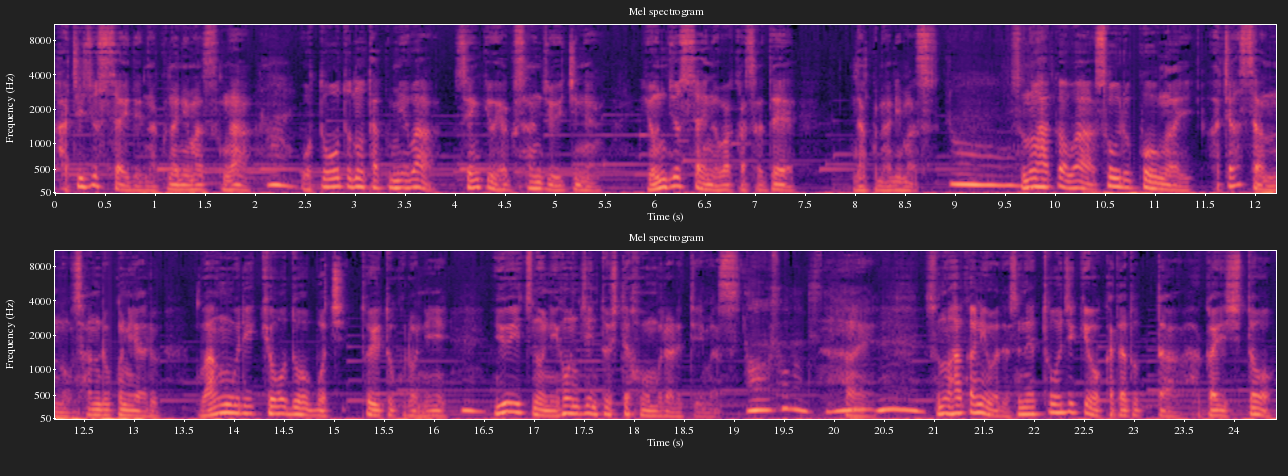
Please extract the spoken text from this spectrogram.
80歳で亡くなりますが、はい、弟の匠は1931年40歳の若さで亡くなります。その墓はソウル郊外アチャ山の山麓にあるワングリ共同墓地というところに、うん、唯一の日本人として葬られています。あそうなんですね、はい、うん、その墓にはですね陶磁器をかたどった墓石と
